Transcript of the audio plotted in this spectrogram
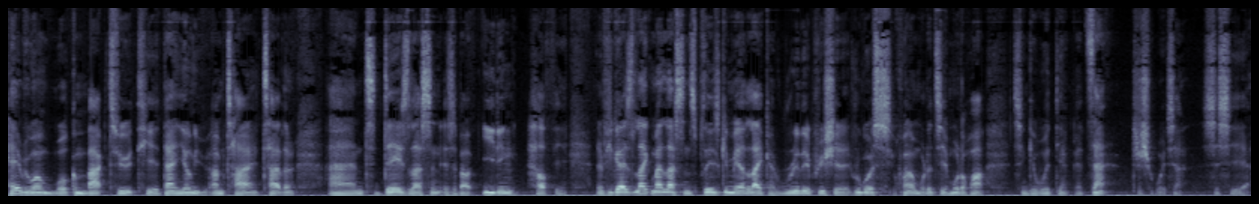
Hey everyone, welcome back to 铁蛋英语. I'm Ty, Tyler, and today's lesson is about eating healthy. And if you guys like my lessons, please give me a like. I really appreciate it. 如果喜欢我的节目的话，请给我点个赞，支持我一下，谢谢。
